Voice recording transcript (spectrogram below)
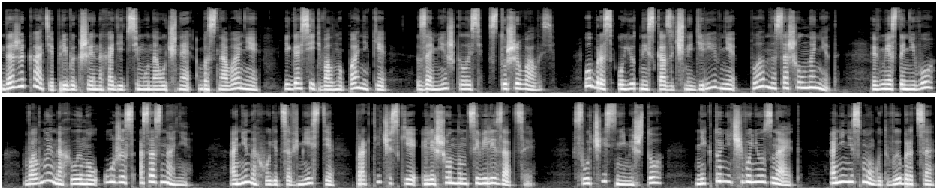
Даже Катя, привыкшая находить всему научное обоснование и гасить волну паники, замешкалась, стушевалась. Образ уютной сказочной деревни плавно сошел на нет. Вместо него волной нахлынул ужас осознания. Они находятся вместе, практически лишённым цивилизации. Случись с ними что, никто ничего не узнает. Они не смогут выбраться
